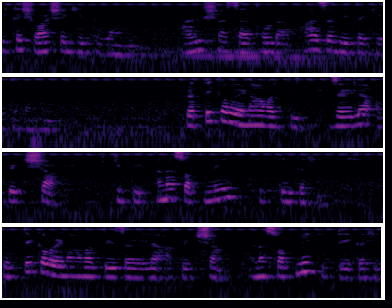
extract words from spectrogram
एक श्वास घेतला मी आयुष्याचा थोडा आज वेद घेतला मी प्रत्येक वळणावरती जळल्या अपेक्षा किती अन स्वप्ने कित्येकही. प्रत्येक वळणावरती जळल्या अपेक्षा अन स्वप्ने कित्येकही.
